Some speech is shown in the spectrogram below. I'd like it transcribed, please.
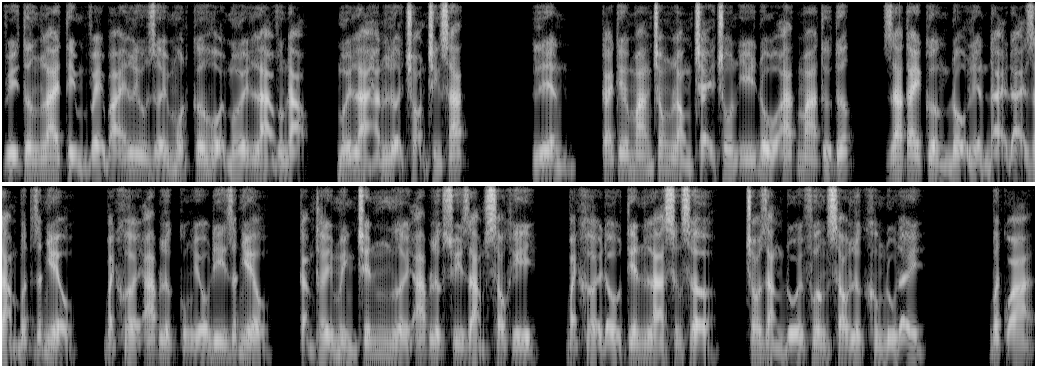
vì tương lai tìm về bãi lưu dưới một cơ hội mới là vương đạo, mới là hắn lựa chọn chính xác. Liền, cái kia mang trong lòng chạy trốn ý đồ ác ma tử tước, ra tay cường độ liền đại đại giảm bớt rất nhiều, Bạch Khởi áp lực cũng yếu đi rất nhiều, cảm thấy mình trên người áp lực suy giảm sau khi, Bạch Khởi đầu tiên là sững sở, cho rằng đối phương sau lực không đủ đây. Bất quá,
